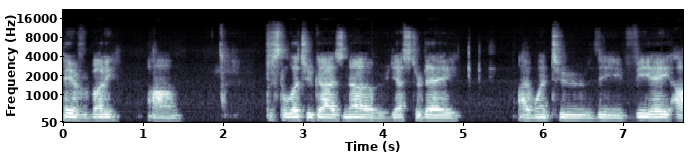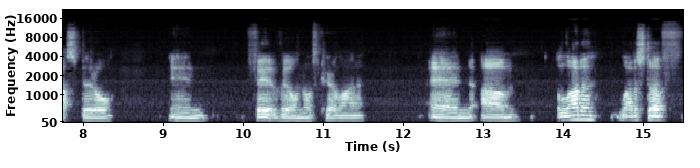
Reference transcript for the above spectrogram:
Hey everybody, um, just to let you guys know, yesterday I went to the VA hospital in Fayetteville, North Carolina, and um, a lot of a lot of stuff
